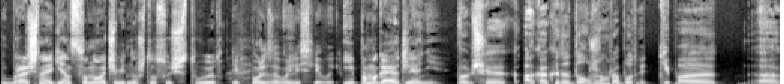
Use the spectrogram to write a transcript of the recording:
Брачное агентство, ну, очевидно, что существуют. и пользовались ли вы? И помогают ли они? Вообще, а как это должно работать? Типа, э,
